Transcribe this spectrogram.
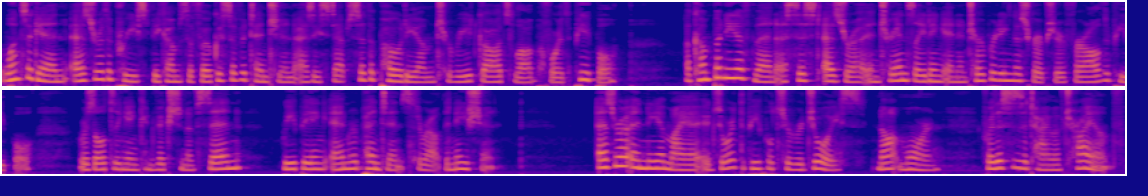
Once again, Ezra the priest becomes the focus of attention as he steps to the podium to read God's law before the people. A company of men assist Ezra in translating and interpreting the scripture for all the people, resulting in conviction of sin, weeping, and repentance throughout the nation. Ezra and Nehemiah exhort the people to rejoice, not mourn, for this is a time of triumph.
